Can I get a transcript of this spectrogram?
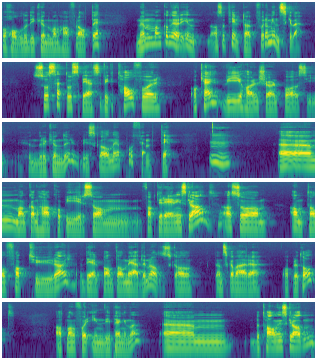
beholde de kundene man har for alltid. Men man kan gjøre in, altså tiltak for å minske det. Så sette opp spesifikke tall for OK, vi har en churn på si 100 kunder, vi skal ned på 50. Eh, man kan ha kopier som faktureringsgrad, altså antall fakturaer delt på antall medlemmer, at skal, den skal være opprettholdt. At man får inn de pengene. Um, betalingsgraden,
